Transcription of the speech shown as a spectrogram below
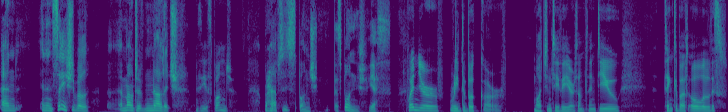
And an insatiable amount of knowledge. Is he a sponge? Perhaps he's a sponge. A sponge, yes. When you're read the book or watching TV or something, do you think about, oh, well, this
